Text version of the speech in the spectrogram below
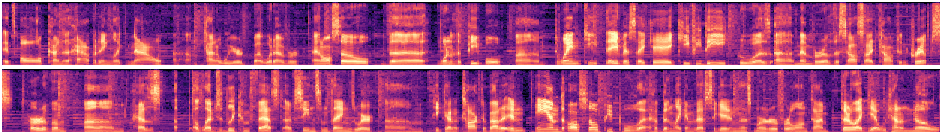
it's all kind of happening like now um, kind of weird but whatever. And also the one of the people um dwayne keith davis aka keefe d who was a member of the southside compton crips heard of him um has allegedly confessed. I've seen some things where um he kind of talked about it. And and also people that have been like investigating this murder for a long time they're like yeah we kind of know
